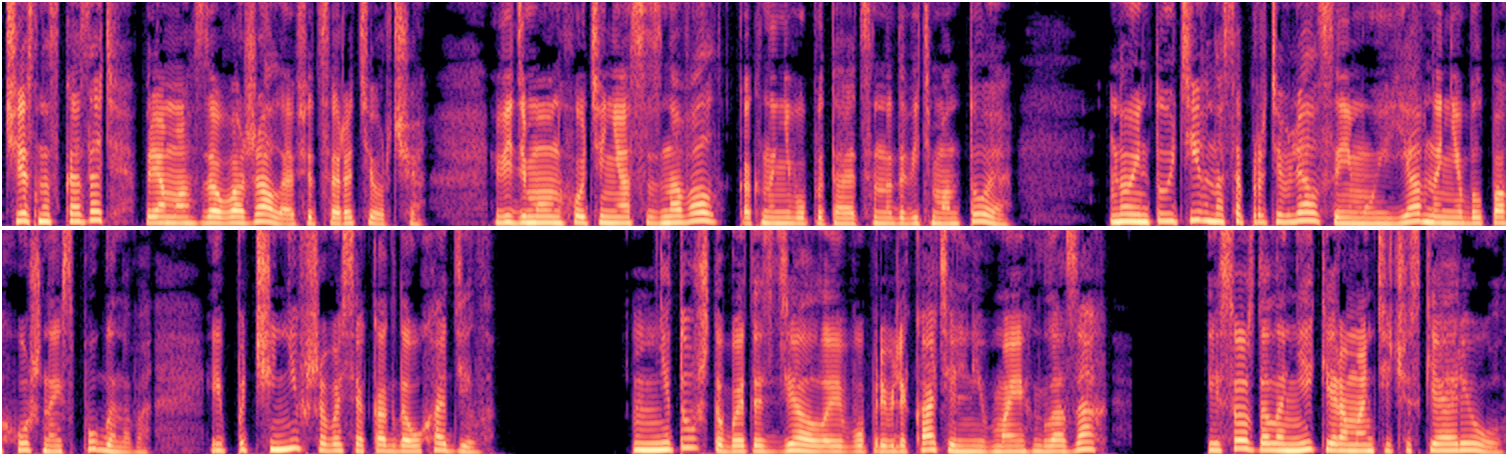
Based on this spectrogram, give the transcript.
Честно сказать, прямо зауважала офицера Тёрча. Видимо, он хоть и не осознавал, как на него пытается надавить Монтоя, но интуитивно сопротивлялся ему и явно не был похож на испуганного и подчинившегося, когда уходил. Не то чтобы это сделало его привлекательней в моих глазах и создало некий романтический ореол.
